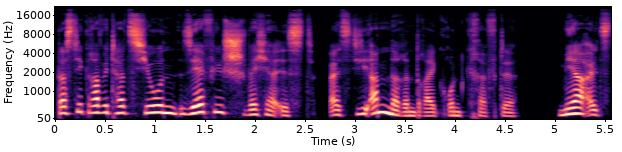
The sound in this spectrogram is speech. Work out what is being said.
dass die Gravitation sehr viel schwächer ist als die anderen drei Grundkräfte, mehr als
